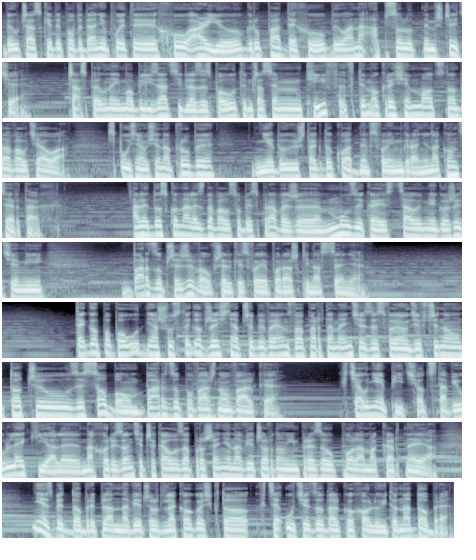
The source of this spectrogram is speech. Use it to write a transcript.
był czas, kiedy po wydaniu płyty Who Are You grupa The Who była na absolutnym szczycie. Czas pełnej mobilizacji dla zespołu, tymczasem Keith w tym okresie mocno dawał ciała. Spóźniał się na próby, nie był już tak dokładny w swoim graniu na koncertach. Ale doskonale zdawał sobie sprawę, że muzyka jest całym jego życiem i bardzo przeżywał wszelkie swoje porażki na scenie. Tego popołudnia 6 września, przebywając w apartamencie ze swoją dziewczyną, toczył ze sobą bardzo poważną walkę. Chciał nie pić, odstawił leki, ale na horyzoncie czekało zaproszenie na wieczorną imprezę Paula McCartneya. Niezbyt dobry plan na wieczór dla kogoś, kto chce uciec od alkoholu i to na dobre.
